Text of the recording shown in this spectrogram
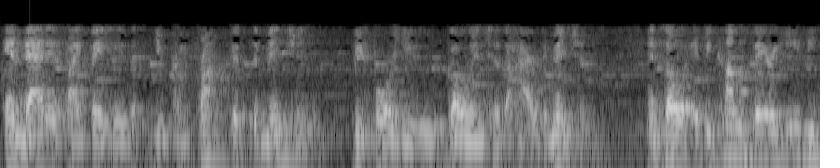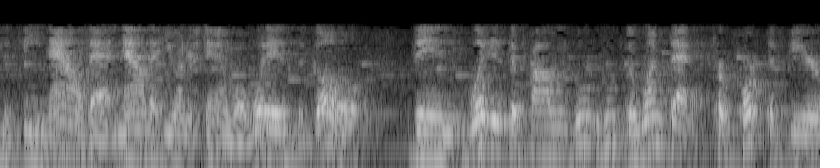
And that is like basically the, you confront this dimension before you go into the higher dimensions. And so it becomes very easy to see now that now that you understand well what is the goal, then what is the problem? Who, who the ones that purport the fear?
